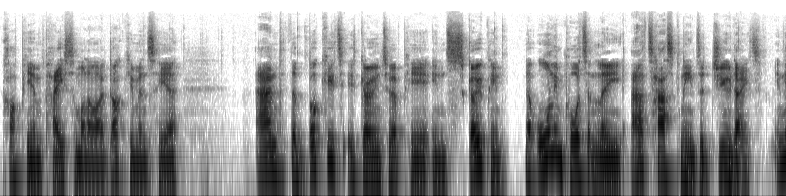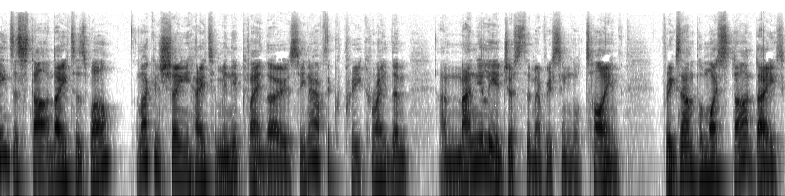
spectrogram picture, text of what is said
copy and paste in one of my documents here and the bucket is going to appear in scoping. Now all importantly our task needs a due date. It needs a start date as well and I can show you how to manipulate those so you don't have to pre-create them and manually adjust them every single time. For example, my start date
